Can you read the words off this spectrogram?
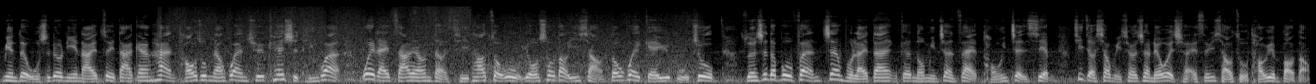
面对五十六年来最大干旱，桃竹苗灌区开始停灌，未来杂粮等其他作物有受到影响，都会给予补助。损失的部分，政府来担，跟农民站在同一阵线。记者肖米、肖正、刘伟成，S N 小组桃园报道。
